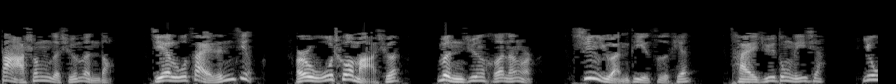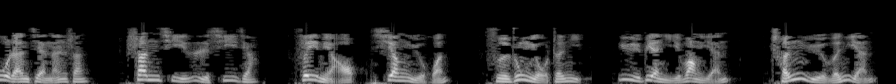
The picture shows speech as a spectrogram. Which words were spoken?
大声的询问道：“劫炉在人境，而无车马喧，问君何能尔？”心远地自偏，采菊东篱下，悠然见南山。山气日夕佳，飞鸟相与还。此中有真意，欲辨已忘言。陈宇闻言。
